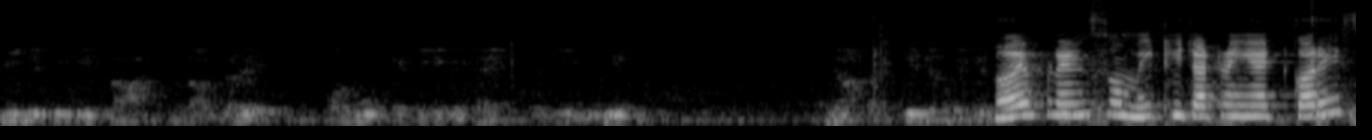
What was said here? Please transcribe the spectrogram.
बीजेपी के साथ चुनाव लड़े और वो एनडीए में है एनडीए में ही रहेंगे जहां तक હવે ફ્રેન્ડ્સ હું મીઠી ચટણી એડ કરીશ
